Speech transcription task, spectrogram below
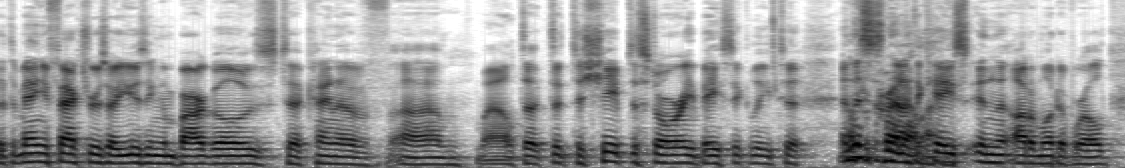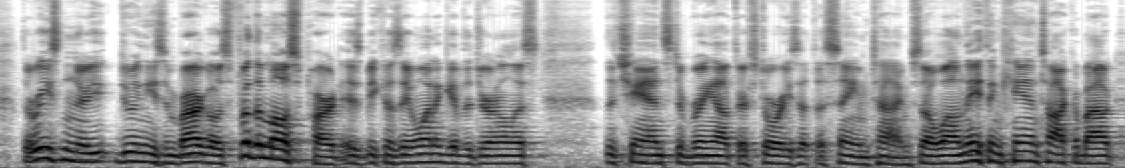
that the manufacturers are using embargoes to kind of, um, well, to, to, to shape the story, basically. To and Oh, this is not the case in the automotive world. The reason they're doing these embargoes, for the most part, is because they want to give the journalists the chance to bring out their stories at the same time. So while Nathan can talk about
